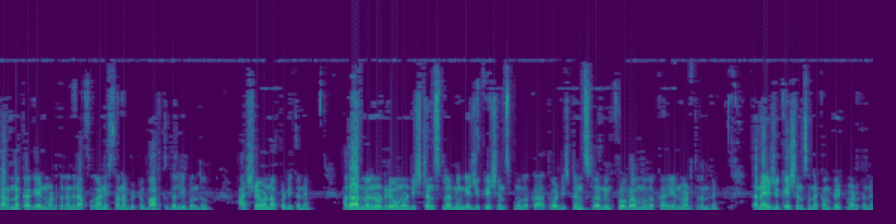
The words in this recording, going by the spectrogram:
ಕಾರಣಕ್ಕಾಗಿ ಏನ್ ಮಾಡ್ತಾನೆ ಅಂದ್ರೆ ಅಫ್ಘಾನಿಸ್ತಾನ ಬಿಟ್ಟು ಭಾರತದಲ್ಲಿ ಬಂದು ಆಶ್ರಯವನ್ನ ಪಡಿತಾನೆ. ಅದಾದ್ಮೇಲೆ ನೋಡ್ರಿ, ಅವನು ಡಿಸ್ಟೆನ್ಸ್ ಲರ್ನಿಂಗ್ ಎಜುಕೇಶನ್ಸ್ ಮೂಲಕ ಅಥವಾ ಡಿಸ್ಟೆನ್ಸ್ ಲರ್ನಿಂಗ್ ಪ್ರೋಗ್ರಾಮ್ ಮೂಲಕ ಏನ್ ಮಾಡ್ತಾನೆ ಅಂದ್ರೆ ತನ್ನ ಎಜುಕೇಶನ್ಸ್ ಅನ್ನ ಕಂಪ್ಲೀಟ್ ಮಾಡ್ತಾನೆ.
